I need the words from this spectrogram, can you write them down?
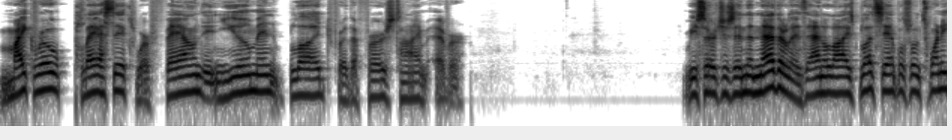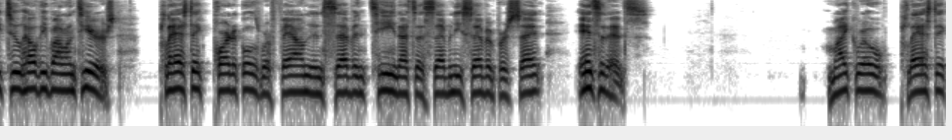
Microplastics were found in human blood for the first time ever. Researchers in the Netherlands analyzed blood samples from 22 healthy volunteers. Plastic particles were found in 17. That's a 77% incidence microplastic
